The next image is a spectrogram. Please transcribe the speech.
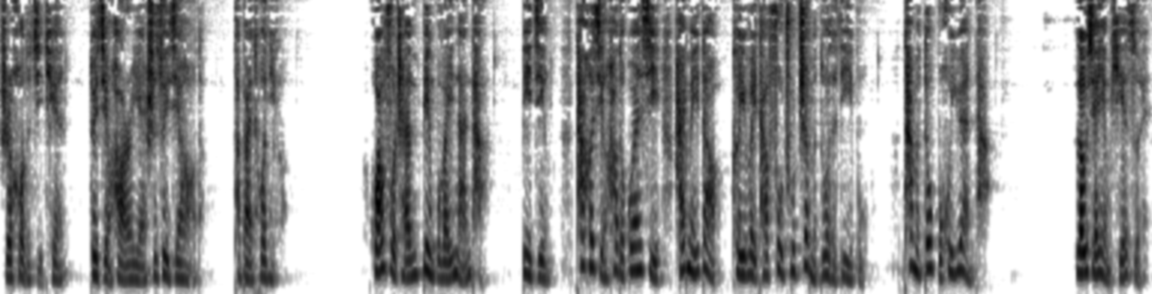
之后的几天对景浩而言是最煎熬的，他拜托你了。黄甫臣并不为难他，毕竟他和景浩的关系还没到可以为他付出这么多的地步，他们都不会怨他。娄玄影撇嘴，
